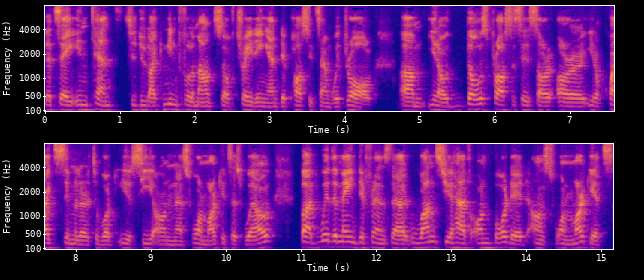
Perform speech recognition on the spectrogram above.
let's say intent to do like meaningful amounts of trading and deposits and withdrawal. Um, you know those processes are are you know quite similar to what you see on uh, swarm markets as well. But with the main difference that once you have onboarded on swarm markets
